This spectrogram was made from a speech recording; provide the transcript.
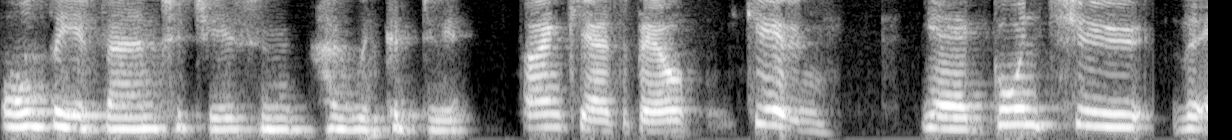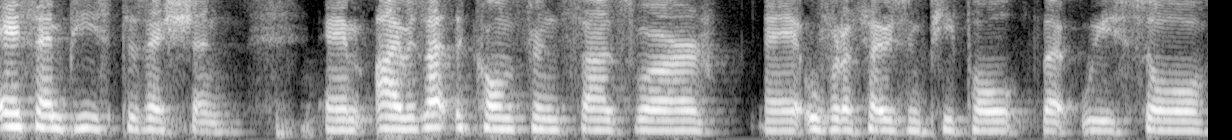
all the advantages and how we could do it. Thank you, Isabel. Kieran. Yeah, going to the SNP's position. Um, I was at the conference, as were uh, over a thousand people that we saw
